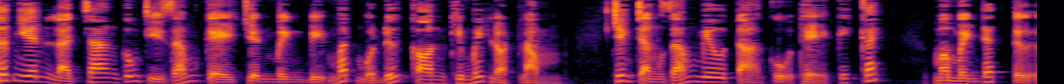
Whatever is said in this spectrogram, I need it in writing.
Tất nhiên là Trang cũng chỉ dám kể chuyện mình bị mất một đứa con khi mới lọt lòng, chứ chẳng dám miêu tả cụ thể cái cách mà mình đã tự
